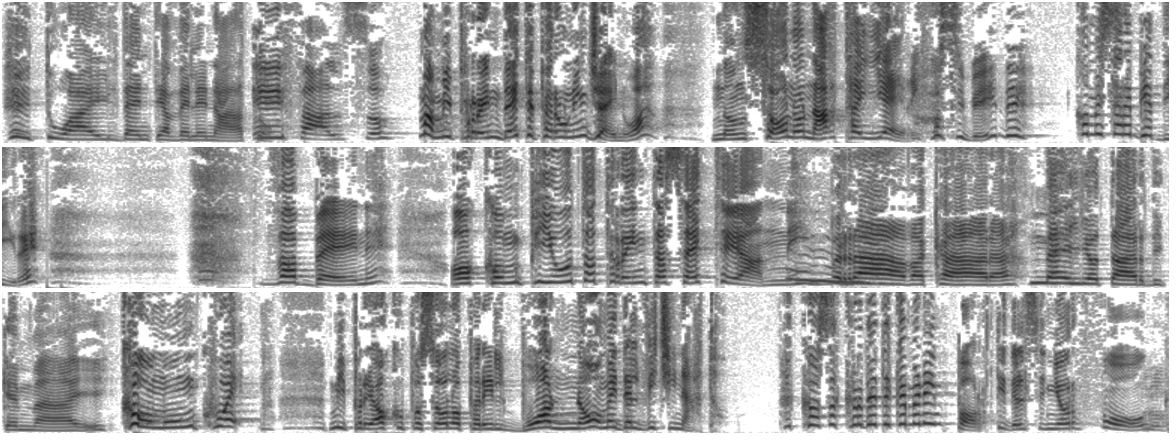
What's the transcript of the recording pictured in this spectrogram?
e tu hai il dente avvelenato. E falso. Ma mi prendete per un'ingenua? Non sono nata ieri. Oh, si vede? Come sarebbe a dire? Va bene, ho compiuto 37 anni. Brava cara, meglio tardi che mai. Comunque, mi preoccupo solo per il buon nome del vicinato. Cosa credete che me ne importi del signor Fogg?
